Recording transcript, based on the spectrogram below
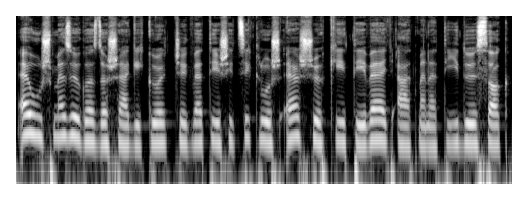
EU-s mezőgazdasági költségvetés költségvetési ciklus első két éve egy átmeneti időszak.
